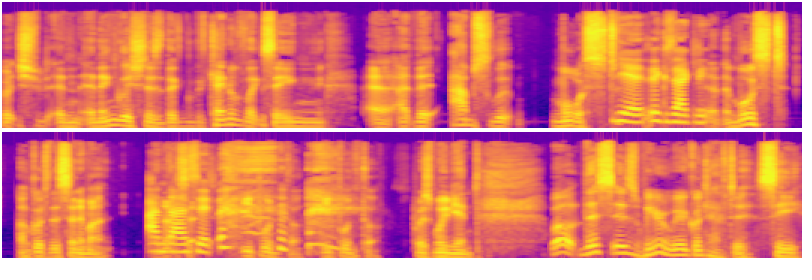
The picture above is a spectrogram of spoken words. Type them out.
which in, in English is the, the kind of like saying uh, at the absolute most. yes, exactly. At the most, I'll go to the cinema. And that's it. Y punto. Y punto. Pues muy bien. Well, this is where we're going to have to say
